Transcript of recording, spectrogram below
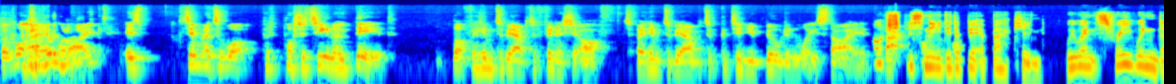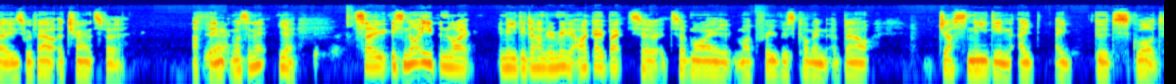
But what I would like is similar to what P- Pochettino did, but for him to be able to finish it off, for him to be able to continue building what he started. Poch just needed a bit of backing. We went three windows without a transfer, I think, Yeah. wasn't it? Yeah. So it's not even like it needed 100 million. I go back to to my my previous comment about just needing a, a good squad,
